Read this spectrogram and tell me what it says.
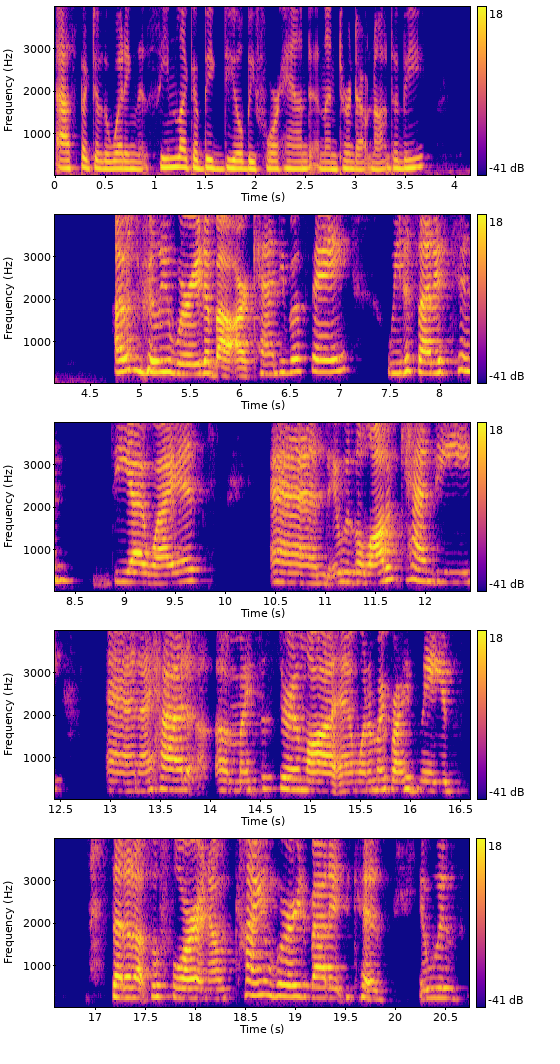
aspect of the wedding that seemed like a big deal beforehand and then turned out not to be? I was really worried about our candy buffet. We decided to DIY it and it was a lot of candy. And I had uh, my sister in law and one of my bridesmaids set it up before, and I was kind of worried about it because it was,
